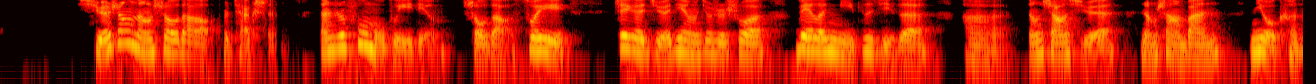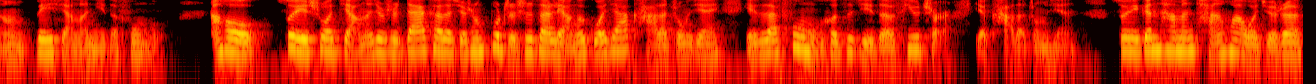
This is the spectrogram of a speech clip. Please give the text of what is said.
学生能收到 protection，但是父母不一定收到，所以这个决定就是说，为了你自己的呃能上学能上班。你有可能危险了你的父母，然后所以说讲的就是 DACA 的学生不只是在两个国家卡在中间，也是在父母和自己的 future 也卡在中间。所以跟他们谈话，我觉着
